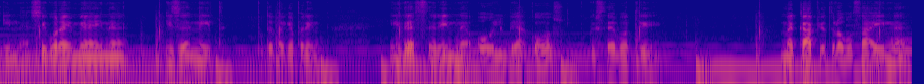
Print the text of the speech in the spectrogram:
είναι, σίγουρα η μία είναι η Zenit, που το είπα και πριν. Η δεύτερη είναι ο Ολυμπιακός, που πιστεύω ότι με κάποιο τρόπο θα είναι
